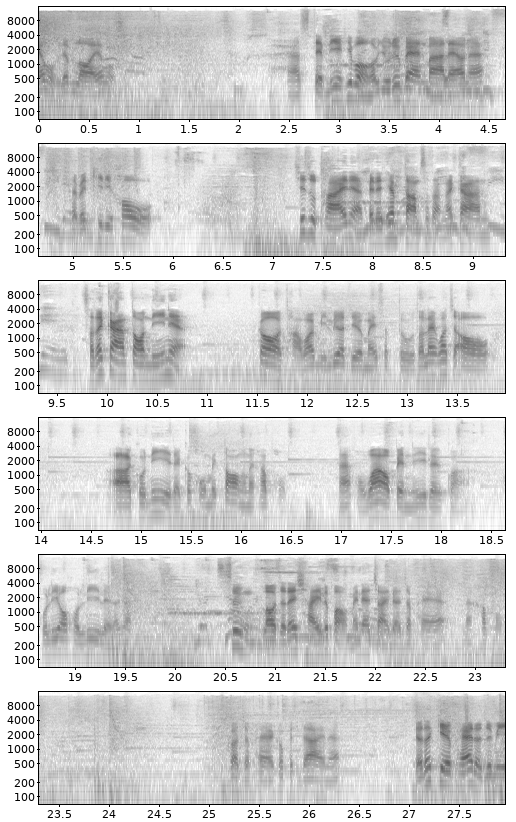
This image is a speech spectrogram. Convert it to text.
ครับผมเรียบร้อยครับผมอ่าสเต็ปนี้ที่บอกว่ายูริแบนมาแล้วนะ แต่เป็นคีดิคอลชิ้นสุดท้ายเนี่ยเป็นไอเทมตามสถานการณ์ สถานการณ์ตอนนี้เนี่ย ก็ถามว่ามีเลือดเยอะไหมศัตรูตอนแรกว่าจะเอาอาโกนี่แต่ก็คงไม่ต้องนะครับผมนะผมว่าเอาเป็นนี่เลยกว่า Holy or Holy เลยแล้วกัน Your ซึ่ง tower เรา has จะได้ been ใช้หรือเปล่าไม่แน่ใจ destroyed. เดี๋ยวจะแพ้นะครับผม ก็อาจจะแพ้ก็เป็นได้นะเดี๋ยวถ้าเกมแพ้เดี๋ยวจะมี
